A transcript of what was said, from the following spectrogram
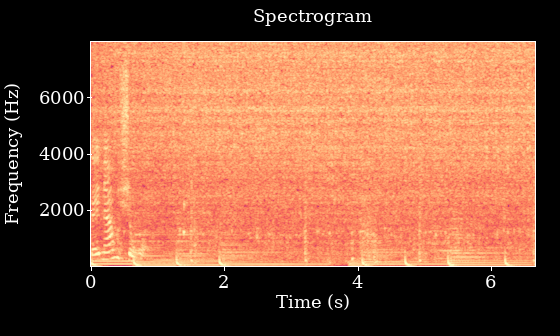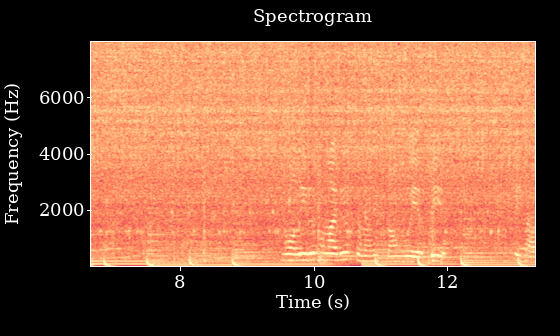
Okay, now we're short. To leave this one like this? Because then it's only way it fits. See how...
